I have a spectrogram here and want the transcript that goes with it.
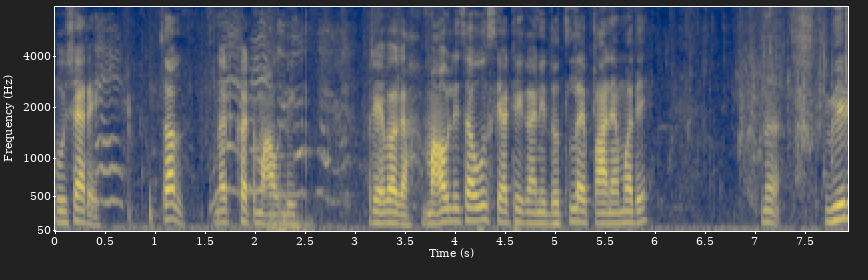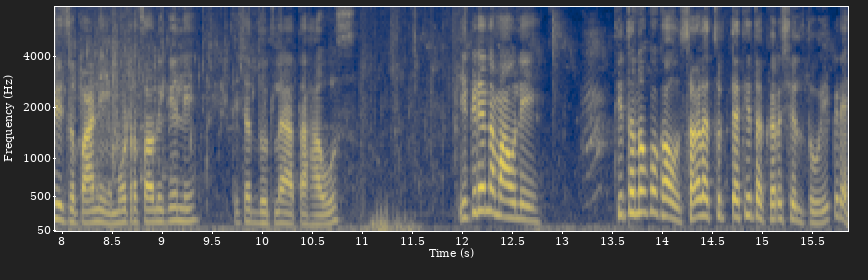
हुशार आहे. चल. नटखट माऊली. रे बघा माऊलीचा ऊस या ठिकाणी धुतलाय पाण्यामध्ये. न विहिरीचं पाणी मोटर चालू केली. त्याच्यात धुतलाय आता हा ऊस इकडे ना माऊली. तिथं नको खाऊ. सगळ्या चुट्ट्या तिथं करशील तू. इकडे.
